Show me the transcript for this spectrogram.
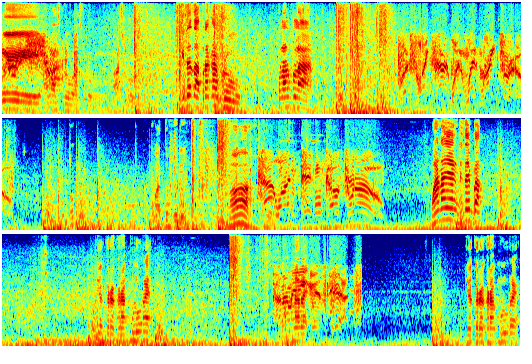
Wih, awas bro, awas bro, awas bro. Kita tabrakan bro, pelan-pelan. Oh. Gua tunggu nih. Through. mana yang ditembak? Dia gerak-gerak mulu, Rek. Enemy Menarik. Dia gerak-gerak mulu, Rek.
